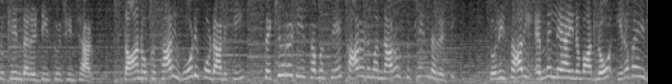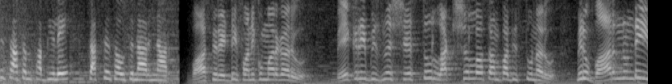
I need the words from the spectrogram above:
సుఖేందర్ రెడ్డి సూచించారు. తానొకసారి ఓడిపోవడానికి సెక్యూరిటీ సమస్యే కారణమన్నారు సుఖేందర్ రెడ్డి. తొలిసారి ఎమ్మెల్యే అయిన వారిలో ఇరవై ఐదు శాతం సభ్యులే సక్సెస్ అవుతున్నారన్నారు. వాసిరెడ్డి ఫణికుమార్ గారు బేకరీ బిజినెస్ చేస్తూ లక్షల్లో సంపాదిస్తున్నారు. మీరు వారి నుండి ఈ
